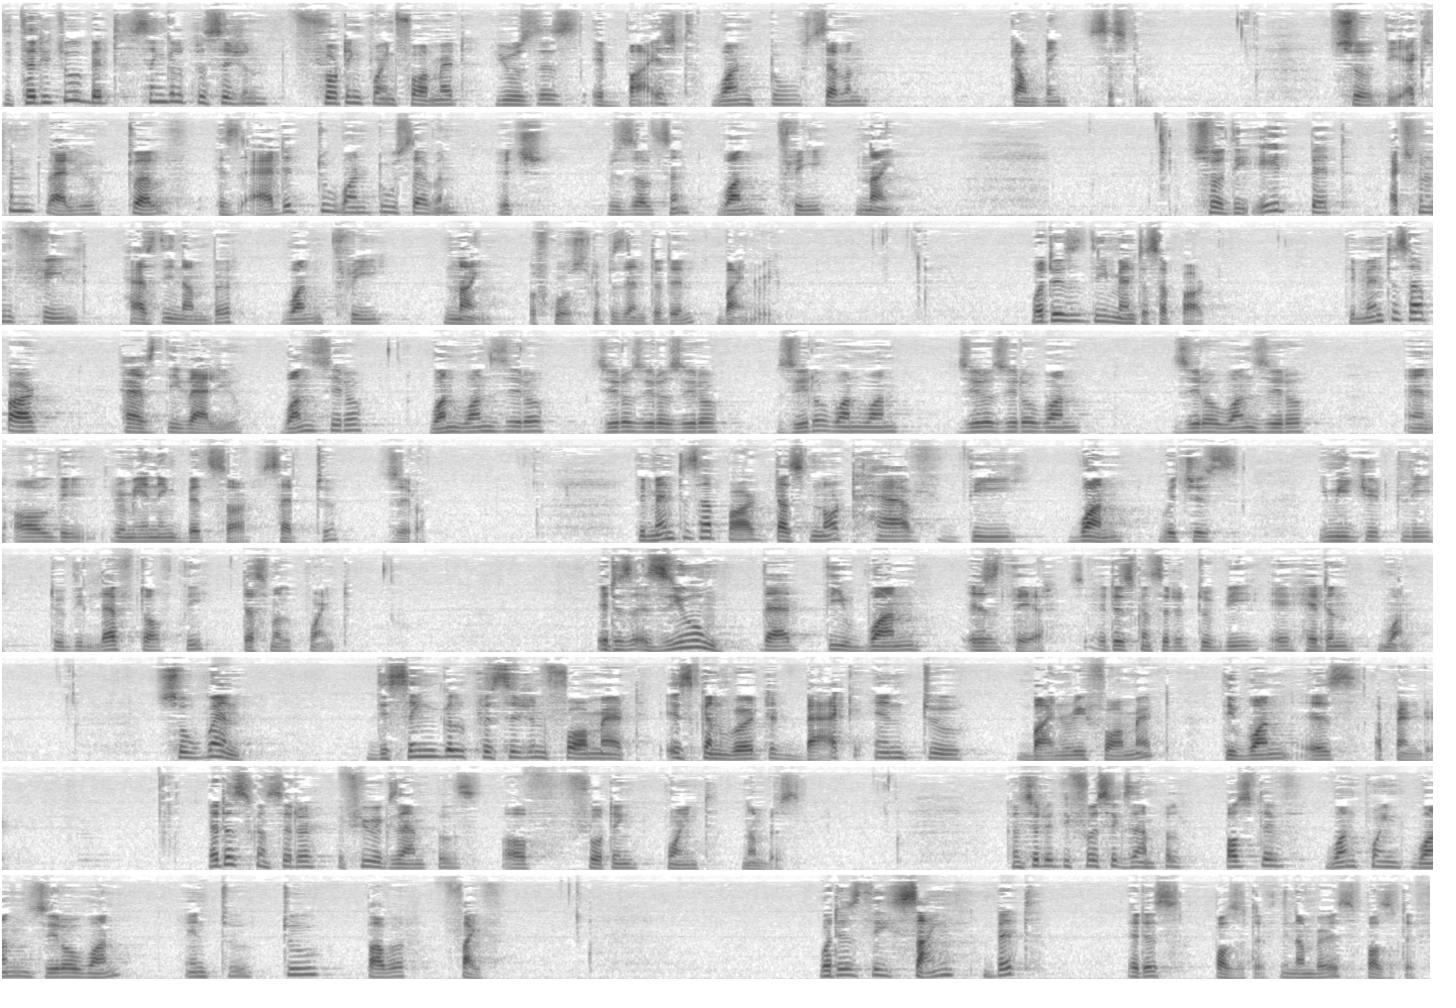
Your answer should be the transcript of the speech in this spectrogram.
The 32-bit single precision floating point format uses a biased 127 counting system. So the exponent value 12 is added to 127 which results in 139. So the 8-bit exponent field has the number 139, of course represented in binary. What is the Mentissa part? The Mentissa part has the value 10110000011001010 and all the remaining bits are set to 0. The Mentissa part does not have the 1 which is immediately to the left of the decimal point. It is assumed that the one is there. So it is considered to be a hidden one. So when the single precision format is converted back into binary format, the one is appended. Let us consider a few examples of floating point numbers. Consider the first example, positive 1.101 into 2 power 5. What is the sign bit? it is positive the number is positive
